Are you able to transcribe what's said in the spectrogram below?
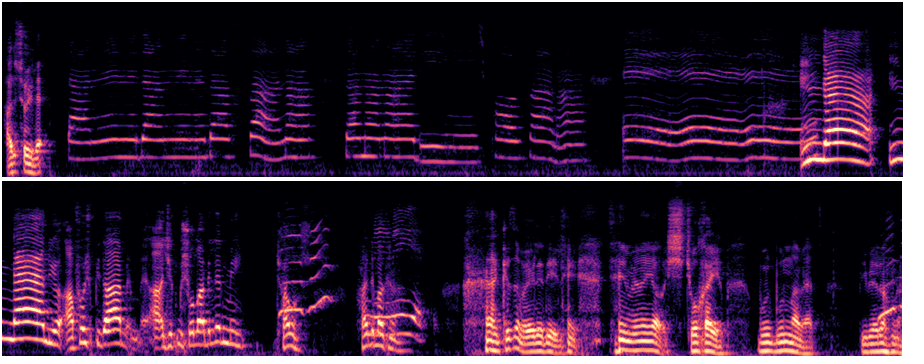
Hadi söyle. Eee İnge, inge diyor. Afoş bir daha acıkmış olabilir mi? Çabuk. Hadi bakalım. Kızım öyle değil. Sen bana yok. Şş, çok ayıp. Bu, bununla ver. Biberonla.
